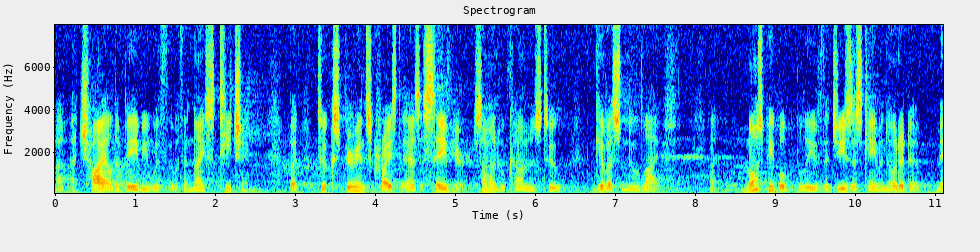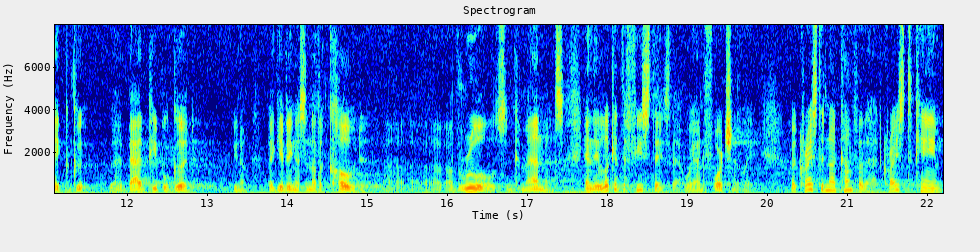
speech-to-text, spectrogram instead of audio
uh, a child, a baby with, with a nice teaching, but to experience Christ as a Savior, someone who comes to give us new life. Uh, most people believe that Jesus came in order to make good, uh, bad people good, you know, by giving us another code, of, of rules and commandments. And they look at the feast days that way, unfortunately. But Christ did not come for that. Christ came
